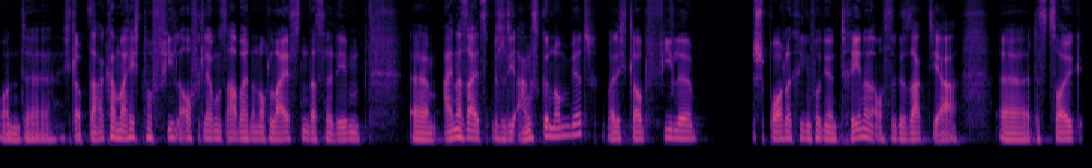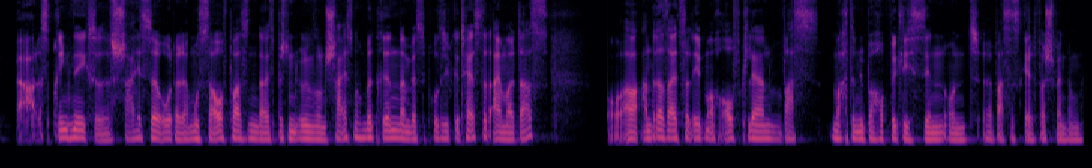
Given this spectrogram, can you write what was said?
Und äh, ich glaube, da kann man echt noch viel Aufklärungsarbeit noch leisten, dass halt eben äh, einerseits ein bisschen die Angst genommen wird, weil ich glaube, viele Sportler kriegen von ihren Trainern auch so gesagt, ja, äh, das Zeug, ja, das bringt nichts, das ist scheiße oder da musst du aufpassen, da ist bestimmt irgend so ein Scheiß noch mit drin, dann wirst du positiv getestet, einmal das. Aber andererseits halt eben auch aufklären, was macht denn überhaupt wirklich Sinn und äh, was ist Geldverschwendung.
